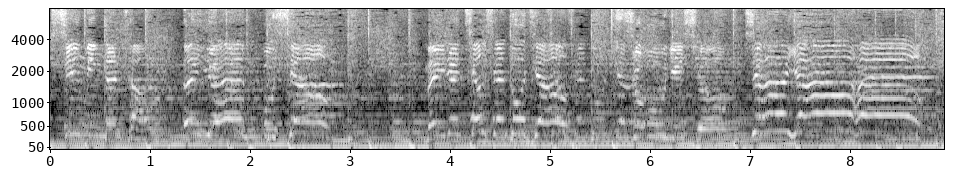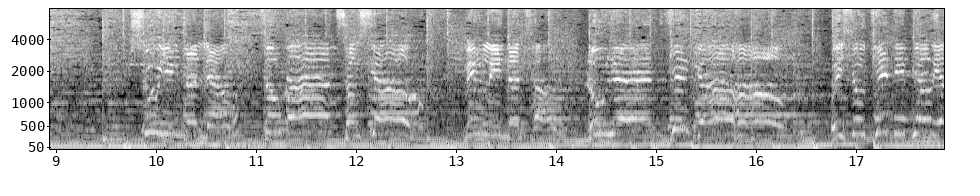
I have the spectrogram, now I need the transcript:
性命难逃，恩怨不消。没人江山多娇，如英雄折腰，输赢难料，走马长啸，名利难逃，路远天高，回首天地飘摇，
